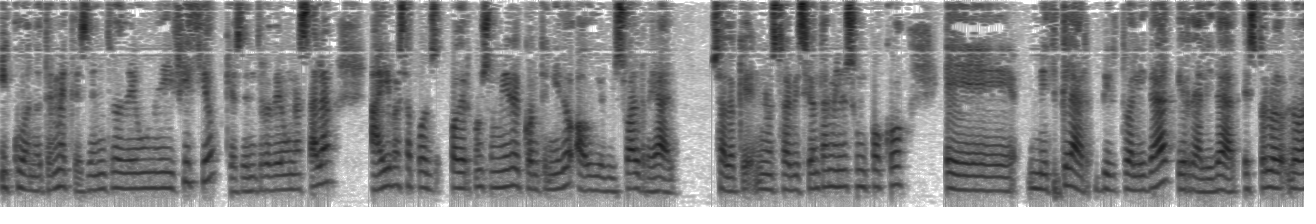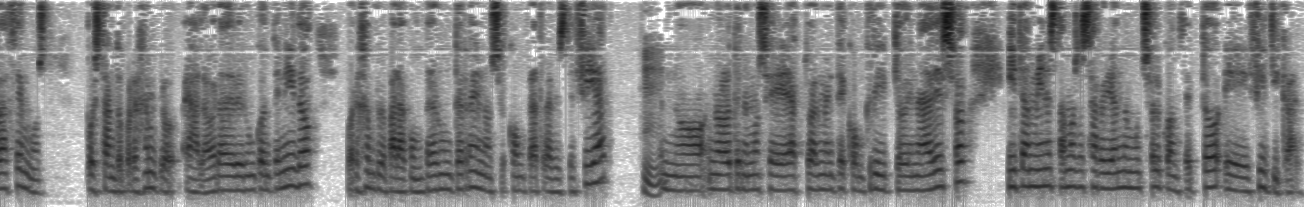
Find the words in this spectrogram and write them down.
y cuando te metes dentro de un edificio, que es dentro de una sala, ahí vas a poder consumir el contenido audiovisual real. O sea, lo que nuestra visión también es un poco eh, mezclar virtualidad y realidad. Esto lo, lo hacemos, pues tanto, por ejemplo, a la hora de ver un contenido, por ejemplo, para comprar un terreno se compra a través de fiat, Mm. no, no lo tenemos eh, actualmente con cripto y nada de eso. Y también estamos desarrollando mucho el concepto eh, physical.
